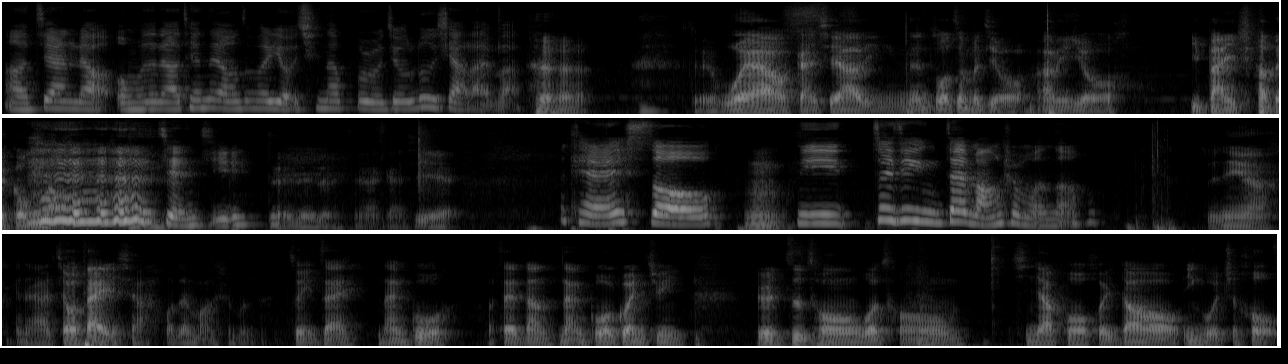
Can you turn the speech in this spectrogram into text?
呃，既然聊我们的聊天内容这么有趣，那不如就录下来吧。对，我也要感谢阿林能做这么久，阿林有一半以上的功劳。剪辑。对对对，非常感谢。OK，so、嗯，你最近在忙什么呢？最近啊，给大家交代一下我在忙什么呢？最近在难过，我在当难过冠军。就是自从我从新加坡回到英国之后，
